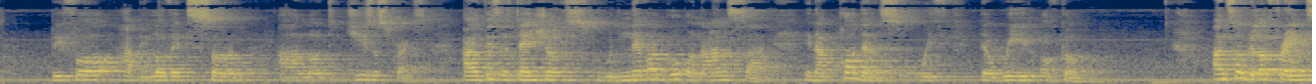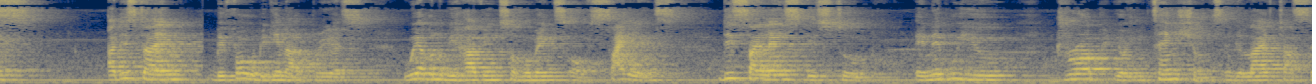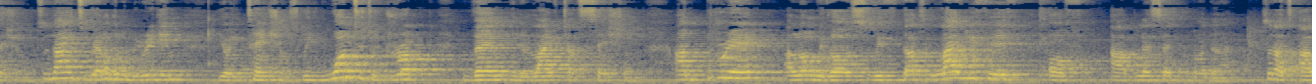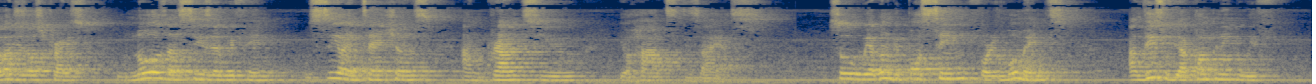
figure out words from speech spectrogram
before her beloved Son, our Lord Jesus Christ and these intentions would never go unanswered in accordance with the will of God. And so, beloved friends, at this time, before we begin our prayers, we are going to be having some moments of silence. This silence is to enable you drop your intentions in the live chat session. Tonight, we are not going to be reading your intentions. We want you to drop them in the live chat session and pray along with us with that lively faith of our Blessed Mother, so that our Lord Jesus Christ, who knows and sees everything, will see your intentions and grant you your heart's desires. So we are going to be pausing for a moment, and this will be accompanied with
